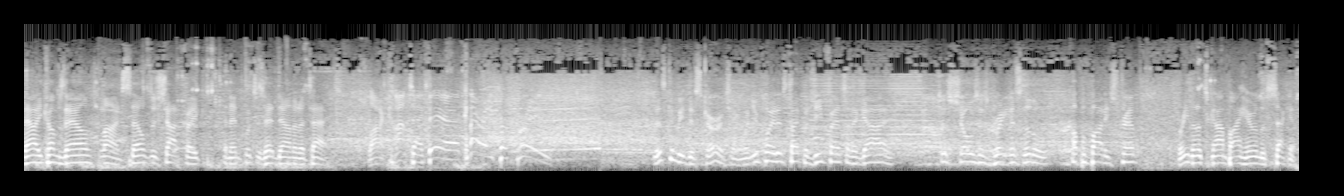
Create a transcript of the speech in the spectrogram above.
Now he comes down, line, sells the shot fake, and then puts his head down and attacks. A lot of contact there. Curry for three. This can be discouraging when you play this type of defense and a guy just shows his greatness, little upper body strength. Three minutes gone by here in the second.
